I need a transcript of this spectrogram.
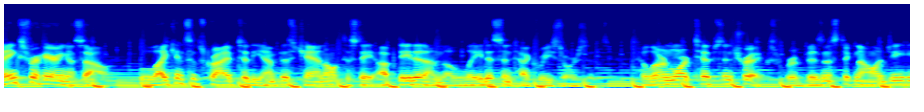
Thanks for hearing us out. Like and subscribe to the Empus channel to stay updated on the latest in tech resources. To learn more tips and tricks for business technology,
